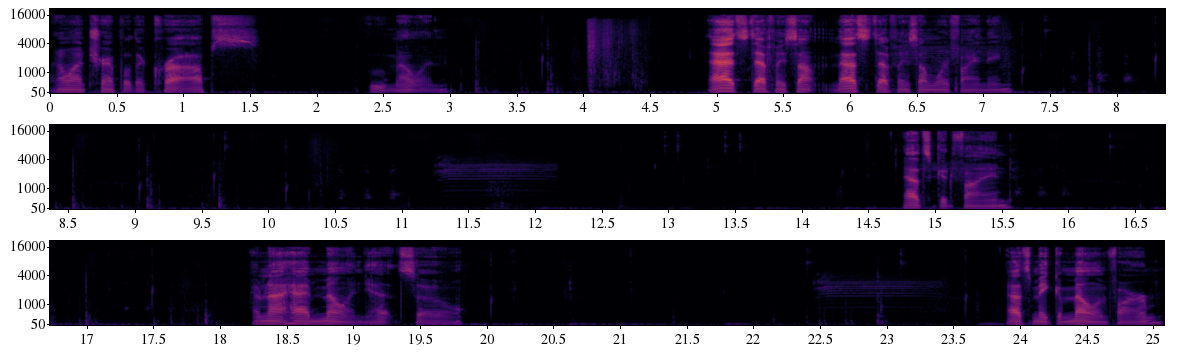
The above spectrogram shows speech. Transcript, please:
I don't want to trample their crops. Ooh, melon. That's definitely something. That's definitely something worth finding. That's a good find. I've not had melon yet, so... Let's make a melon farm.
